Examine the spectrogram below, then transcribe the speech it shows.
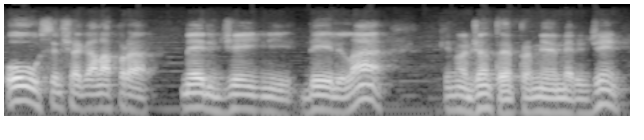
ou se ele chegar lá para Mary Jane dele lá, que não adianta, é para mim é Mary Jane,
